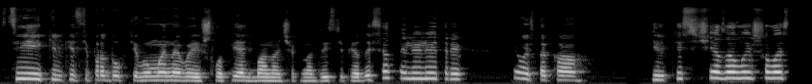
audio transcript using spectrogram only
З цієї кількості продуктів у мене вийшло 5 баночок на 250 мл. І ось така кількість ще залишилась.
